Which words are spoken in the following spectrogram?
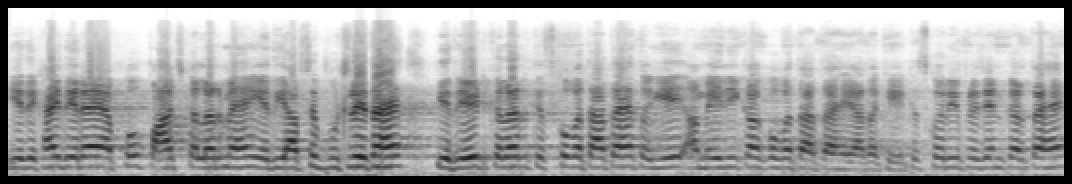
ये दिखाई दे रहा है आपको, पाँच कलर में है। यदि आपसे पूछ लेता है कि रेड कलर किसको बताता है तो ये अमेरिका को बताता है, याद रखिए। किसको रिप्रेजेंट करता है?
